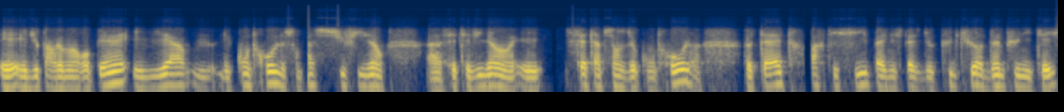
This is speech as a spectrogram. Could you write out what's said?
et, et, du Parlement européen. Il y a les contrôles ne sont pas suffisants, c'est évident. Et cette absence de contrôle peut-être participe à une espèce de culture d'impunité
